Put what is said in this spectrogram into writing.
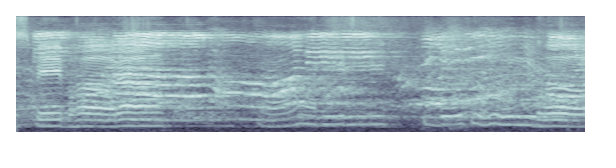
পুষ্পে ভরা বহুন ধরা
